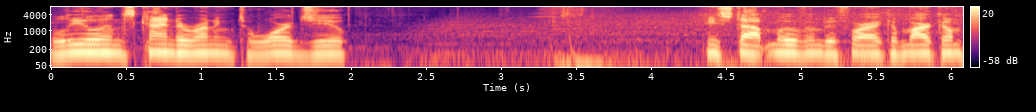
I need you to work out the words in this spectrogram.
Leland's kind of running towards you. He stopped moving before I could mark him.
